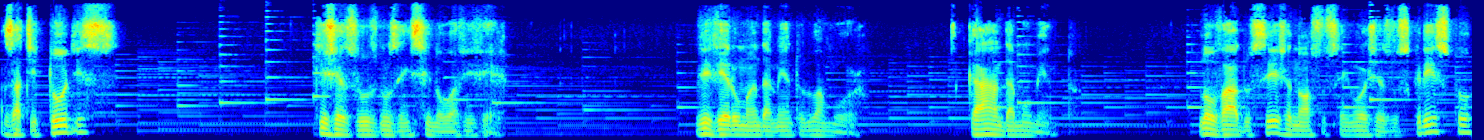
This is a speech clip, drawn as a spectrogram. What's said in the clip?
as atitudes que Jesus nos ensinou a viver. Viver o mandamento do amor, cada momento. Louvado seja nosso Senhor Jesus Cristo,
